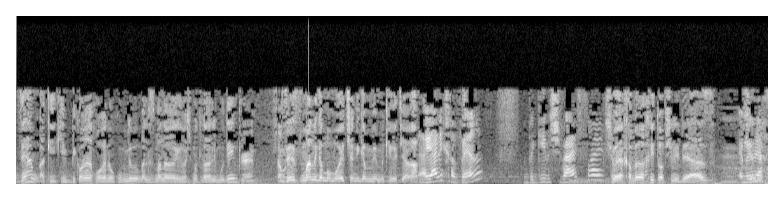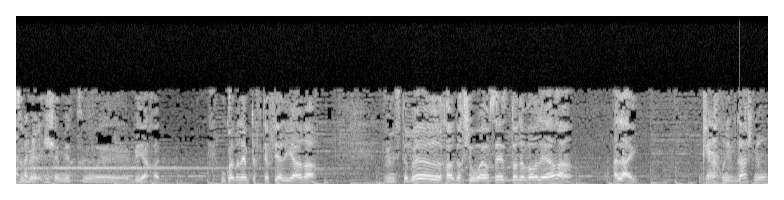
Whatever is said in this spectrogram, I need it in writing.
זה היה, כי, כי בעיקרון אנחנו אנחנו מדברים על זמן ההירשמות ללימודים, כן, זה זמן גם המועד שאני גם מכיר את יערה. היה לי חבר בגיל 17. שהוא היה החבר הכי טוב שלי דאז. הם היו יחד בגרעין. שהם יצאו uh, ביחד. הוא כל הזמן היה מטפטף לי על יערה. ומסתבר אחר כך שהוא היה עושה אותו דבר ליערה, עליי. כן. כשאנחנו נפגשנו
